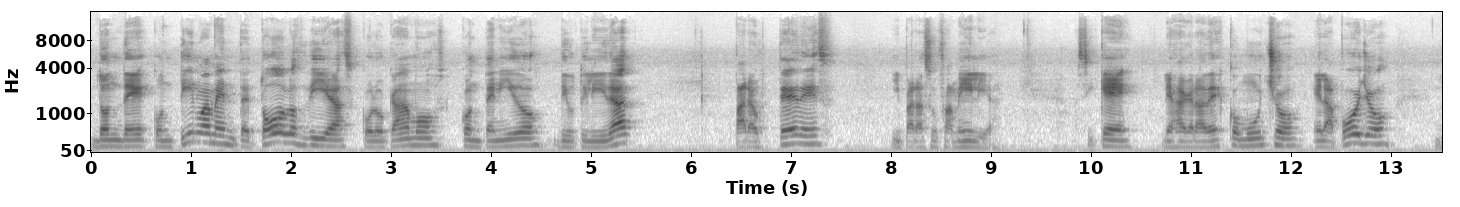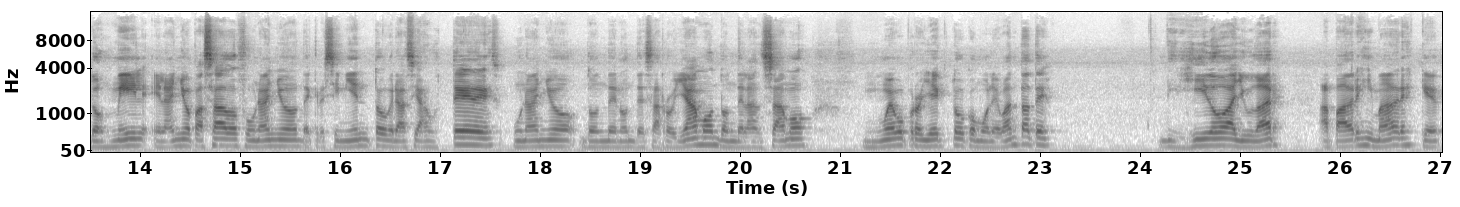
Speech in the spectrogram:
donde continuamente todos los días colocamos contenido de utilidad para ustedes y para su familia. Así que les agradezco mucho el apoyo. 2000, el año pasado fue un año de crecimiento gracias a ustedes, un año donde nos desarrollamos, donde lanzamos un nuevo proyecto como Levántate, dirigido a ayudar a padres y madres que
